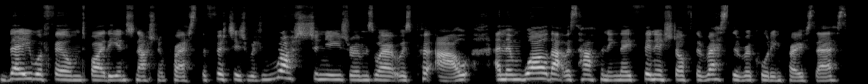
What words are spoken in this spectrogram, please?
they were filmed by the international press. The footage was rushed to newsrooms where it was put out. And then while that was happening, they finished off the rest of the recording process.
